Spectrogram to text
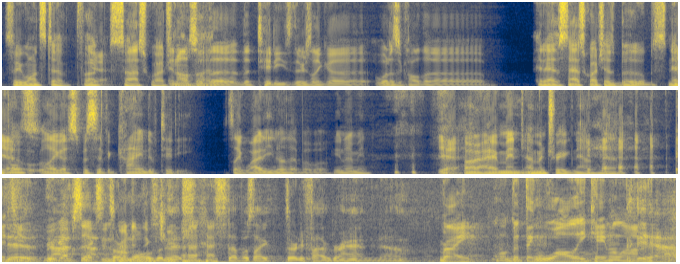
so he wants to fuck Yeah. Sasquatch, and also butt. the the titties. There's like a what is it called? The it has Sasquatch has boobs, nipples. yeah, like a specific kind of titty. It's like, why do you know that, Bobo? You know what I mean? Yeah. All right, I'm in, I'm intrigued now. Yeah. Dude, Bring up sex and thermals. I mean, Duke. that stuff was like 35 grand, you know? Right. Well, good thing Wally came along. Yeah.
